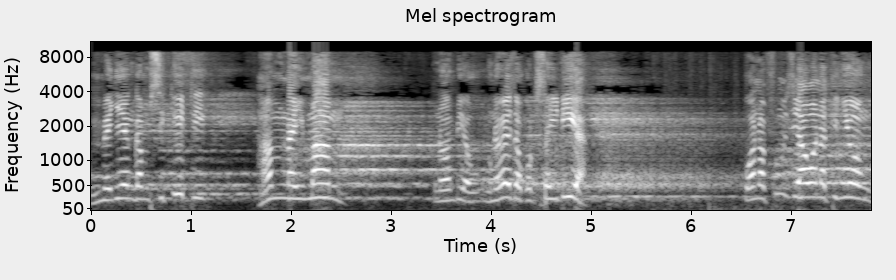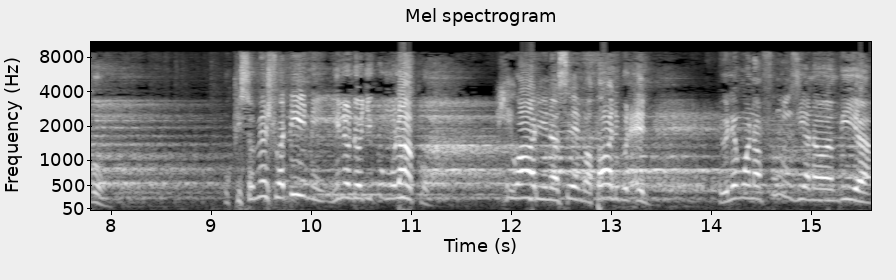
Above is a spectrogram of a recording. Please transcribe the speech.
mmejenga msikiti hamna imamu. Naambia unaweza kutusaidia. Wanafunzi hawana kinyongo. Ukisomeshwa dini hilo ndio jukumu lako. Hiwari inasema talibul ilm. Yule mwanafunzi anawaambia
